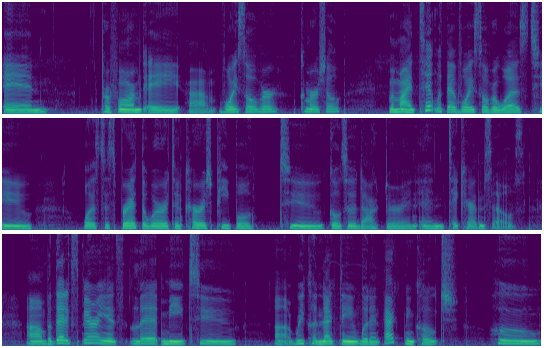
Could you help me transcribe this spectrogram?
and performed a um, voiceover commercial. But my intent with that voiceover was to was to spread the word to encourage people to go to the doctor and, and take care of themselves. Um, but that experience led me to uh, reconnecting with an acting coach who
